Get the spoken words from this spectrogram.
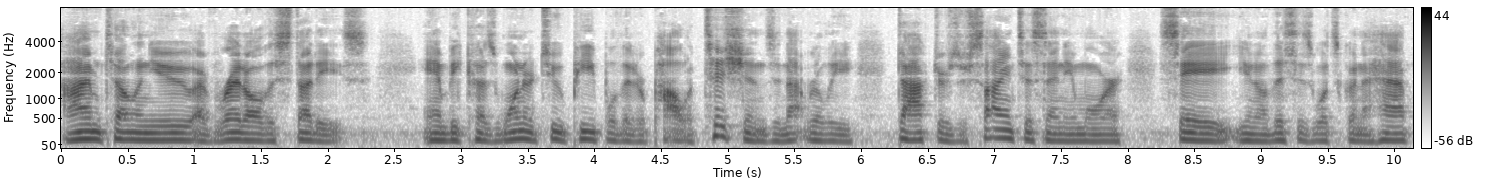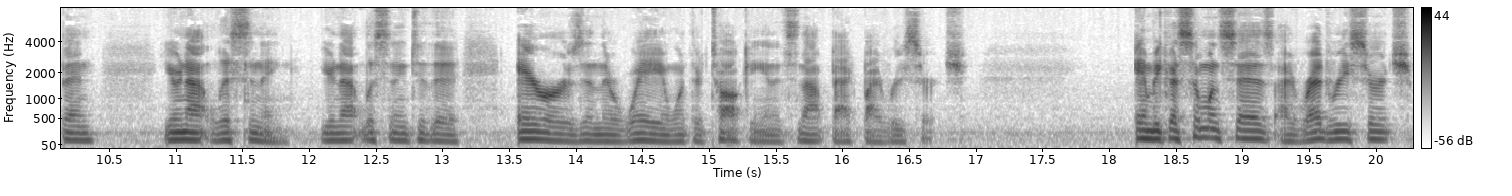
i'm telling you i've read all the studies and because one or two people that are politicians and not really doctors or scientists anymore say you know this is what's going to happen you're not listening you're not listening to the errors in their way and what they're talking and it's not backed by research and because someone says, I read research,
